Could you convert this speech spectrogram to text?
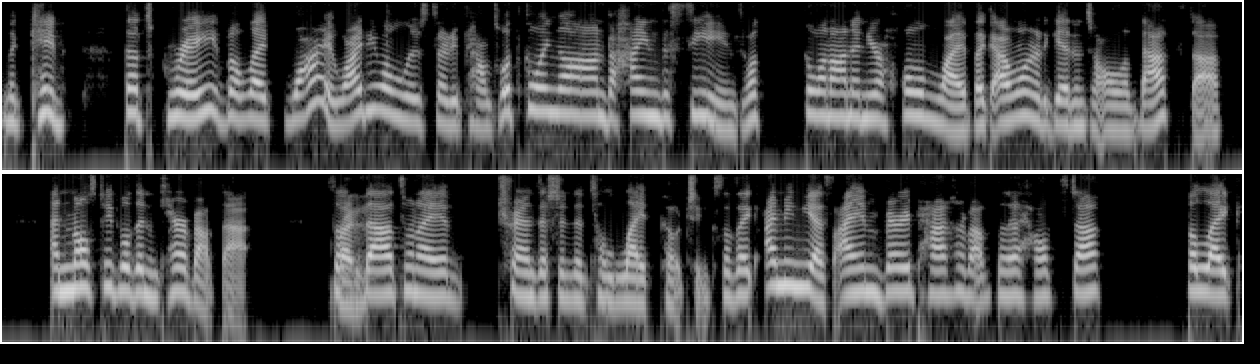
Like, okay, that's great. But like, why? Why do you want to lose 30 pounds? What's going on behind the scenes? What's going on in your home life? Like, I wanted to get into all of that stuff. And most people didn't care about that. So right. that's when I transitioned into life coaching. So like, I mean, yes, I am very passionate about the health stuff, but like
